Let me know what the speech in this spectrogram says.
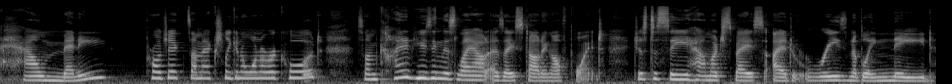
how many projects I'm actually going to want to record, so I'm kind of using this layout as a starting off point, just to see how much space I'd reasonably need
